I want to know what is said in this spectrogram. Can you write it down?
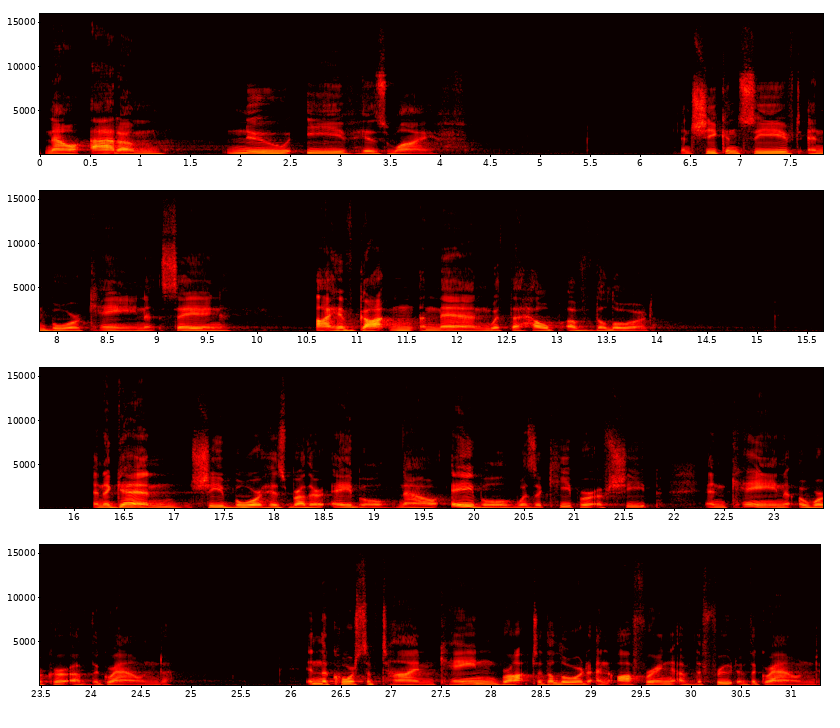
Now, Adam knew Eve, his wife, and she conceived and bore Cain, saying, I have gotten a man with the help of the Lord. And again, she bore his brother Abel. Now, Abel was a keeper of sheep, and Cain a worker of the ground. In the course of time, Cain brought to the Lord an offering of the fruit of the ground.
